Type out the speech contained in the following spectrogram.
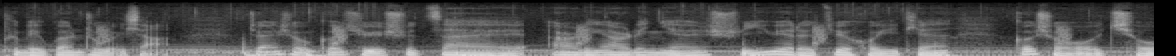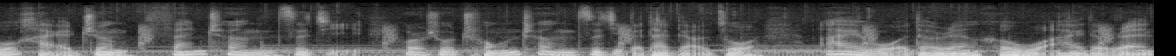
特别关注一下。这样一首歌曲是在二零二零年十一月的最后一天，歌手裘海正翻唱自己或者说重唱自己的代表作《爱我的人和我爱的人》。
